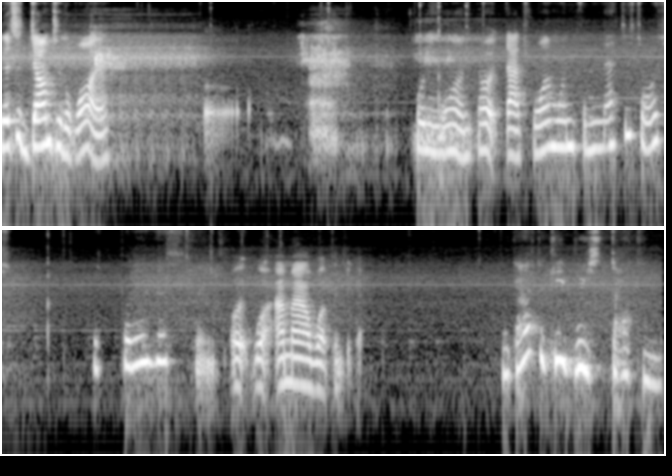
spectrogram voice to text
This is down to the wire. Uh, 41. Oh, that's one win for the nasty source. Just put in his things. Oh, well, I'm out of weapons again. I have to keep restocking.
